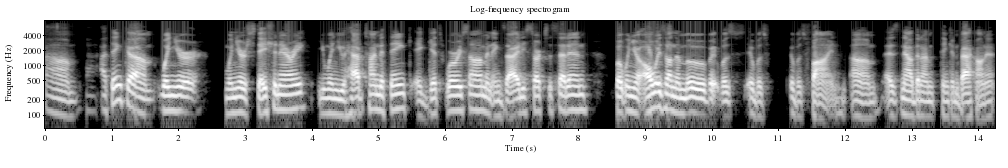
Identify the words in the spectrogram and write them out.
Um, i think um, when you're when you're stationary, you, when you have time to think, it gets worrisome and anxiety starts to set in. But when you're always on the move, it was it was it was fine. Um, as now that I'm thinking back on it,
